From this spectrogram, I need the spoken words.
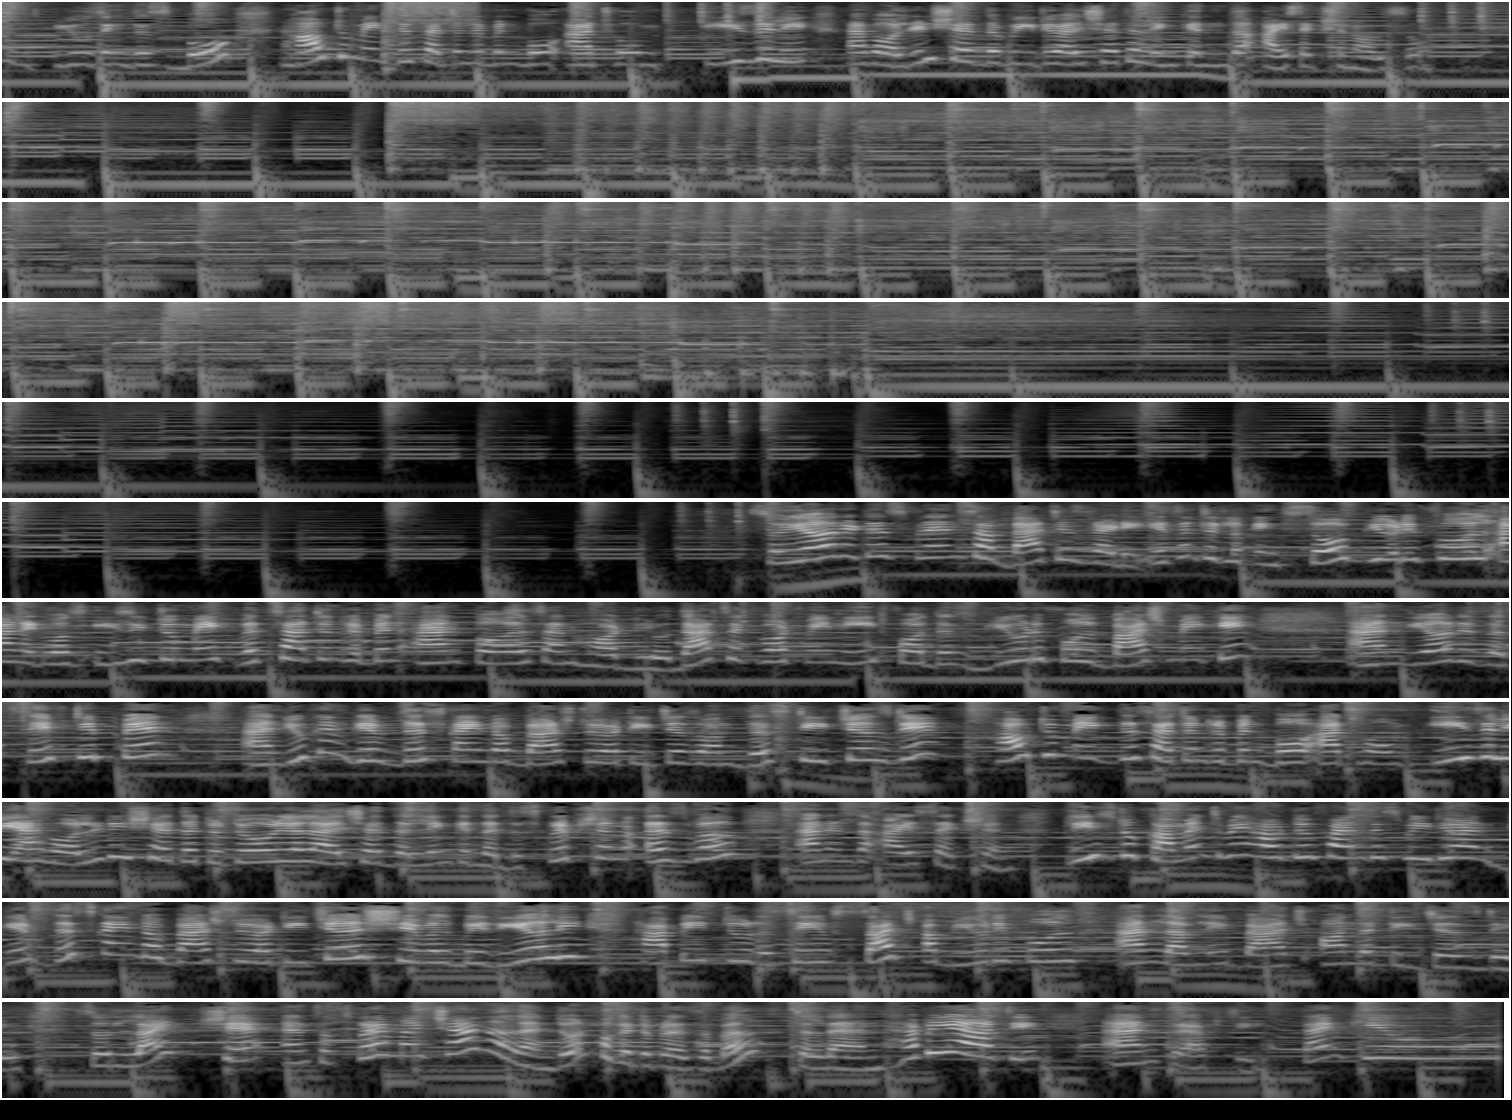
i'm using this bow. How to make this satin ribbon bow at home easily i've already shared the video. I'll share the link in the i section also So here it is friends, our batch is ready. Isn't it looking so beautiful and it was easy to make with satin ribbon and pearls and hot glue. That's it what we need for this beautiful batch making and here is a safety pin and you can give this kind of badge to your teachers on this teachers day. How to make this satin ribbon bow at home easily i have already shared the tutorial. I'll share the link in the description as well and in the i section. Please do comment me how to find this video and give this kind of badge to your teachers. She will be really happy to receive such a beautiful and lovely badge on the teachers day. So like share and subscribe my channel and don't forget to press the bell. Till then happy arty and crafty Thank you.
